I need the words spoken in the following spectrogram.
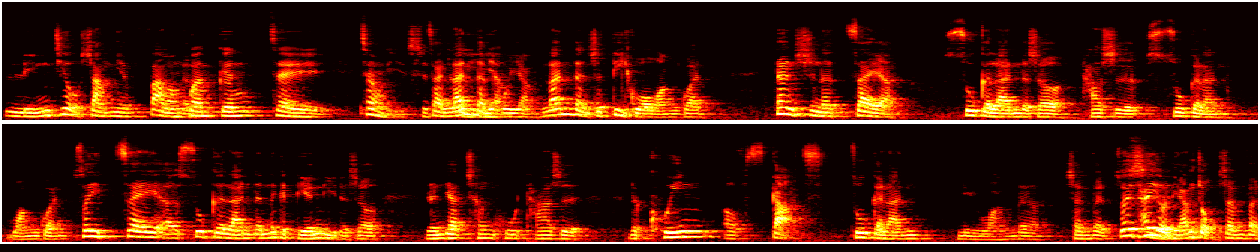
灵柩上面放的王冠跟在葬礼是在 London 不一样，London 是帝国王冠，但是呢，在啊苏格兰的时候，它是苏格兰。王冠，所以在呃苏格兰的那个典礼的时候，人家称呼他是 The Queen of Scots，苏格兰女王的身份，所以她有两种身份。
